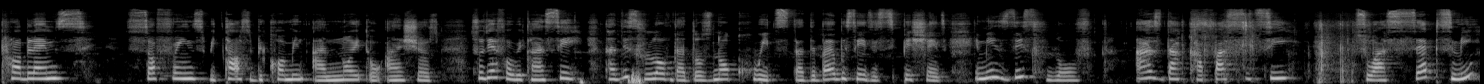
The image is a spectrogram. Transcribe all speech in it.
problems, sufferings without becoming annoyed or anxious. So, therefore, we can say that this love that does not quit, that the Bible says is patient, it means this love has that capacity to accept me.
